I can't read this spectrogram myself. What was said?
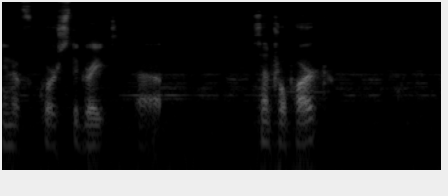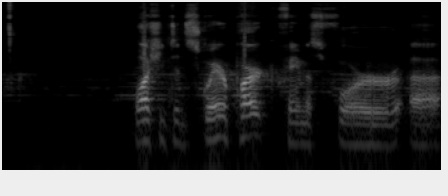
And of course the great uh, Central Park. Washington Square Park, famous for uh,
